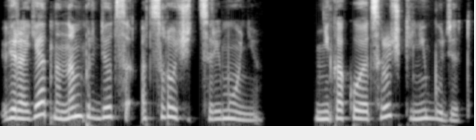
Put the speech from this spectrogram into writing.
Вероятно, нам придется отсрочить церемонию. Никакой отсрочки не будет.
